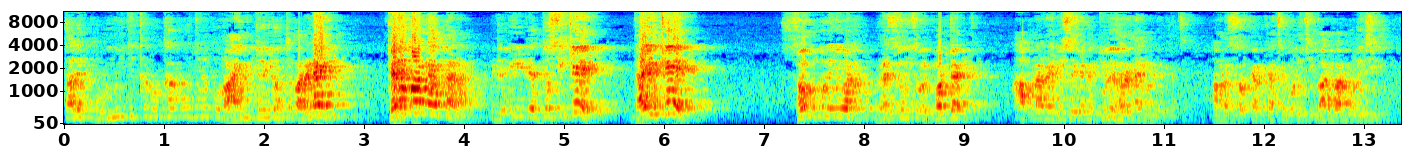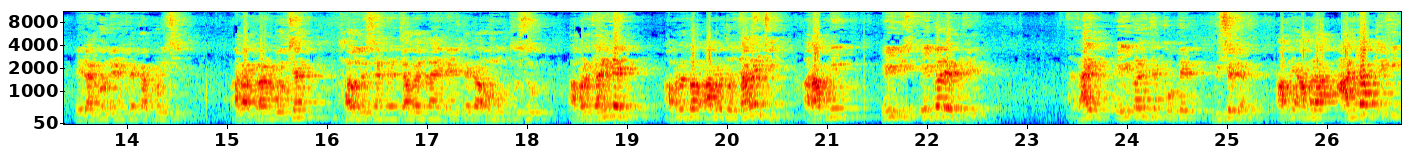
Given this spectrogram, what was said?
তাহলে কর্মীদেরকে রক্ষা করার জন্য কোনো আইন তৈরি হতে পারে নাই? কেন করেন আপনারা? এটা দোষী কে? দায়ী কে? সম্পূর্ণ you are responsible for that আপনারা এই বিষয়টাকে তুলে ধরেন আমাদের কাছে। আমরা সরকারের কাছে বলেছি, বারবার বলেছি, এর আগেও রেল টাকা করেছি আর আপনারা বলছেন ভায়োলেশনে যাবেন না, রেল টাকা অমুক তুসুক আমরা জানি নাই। আমরা তো আমরা তো জানাইছি আর আপনি এই এইবারের যে রাইট এইবারে যে কোর্টের বিষয়টা, আপনি আমরা আন্ডারটেকিং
